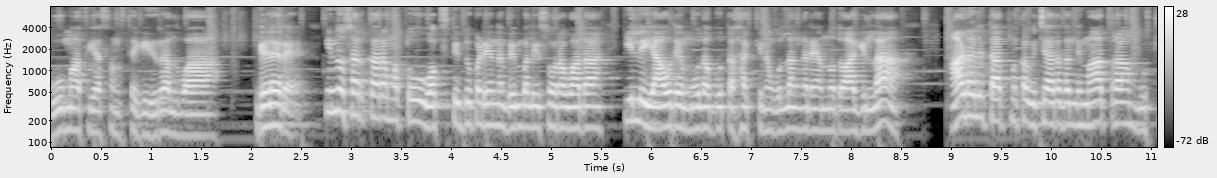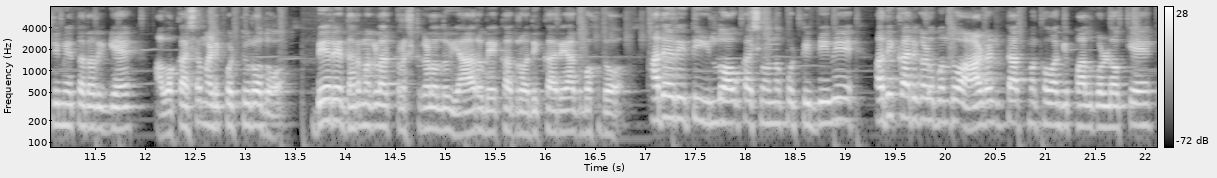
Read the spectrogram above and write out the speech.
ಭೂಮಾಫಿಯಾ ಸಂಸ್ಥೆಗೆ ಇರಲ್ವಾ? ಗೆಳೆಯರೆ, ಇನ್ನು ಸರ್ಕಾರ ಮತ್ತು ವಕ್ಫ್ ತಿದ್ದುಪಡಿಯನ್ನು ಬೆಂಬಲಿಸುವರವಾದ ಇಲ್ಲಿ ಯಾವುದೇ ಮೂಲಭೂತ ಹಕ್ಕಿನ ಉಲ್ಲಂಘನೆ ಅನ್ನೋದು ಆಗಿಲ್ಲ. ಆಡಳಿತಾತ್ಮಕ ವಿಚಾರದಲ್ಲಿ ಮಾತ್ರ ಮುಸ್ಲಿಮೇತರರಿಗೆ ಅವಕಾಶ ಮಾಡಿಕೊಟ್ಟಿರೋದು. ಬೇರೆ ಧರ್ಮಗಳ ಟ್ರಸ್ಟ್ಗಳಲ್ಲೂ ಯಾರು ಬೇಕಾದರೂ ಅಧಿಕಾರಿ ಆಗಬಹುದು. ಅದೇ ರೀತಿ ಇಲ್ಲೂ ಅವಕಾಶವನ್ನು ಕೊಟ್ಟಿದ್ದೀವಿ. ಅಧಿಕಾರಿಗಳು ಬಂದು ಆಡಳಿತಾತ್ಮಕವಾಗಿ ಪಾಲ್ಗೊಳ್ಳೋಕೆ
